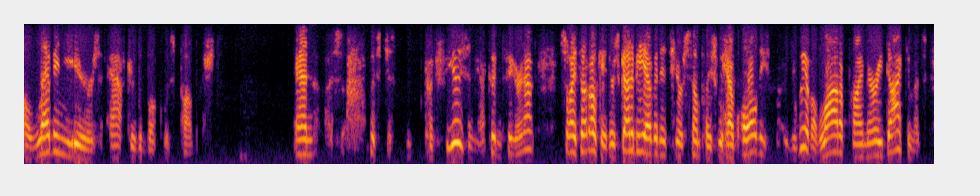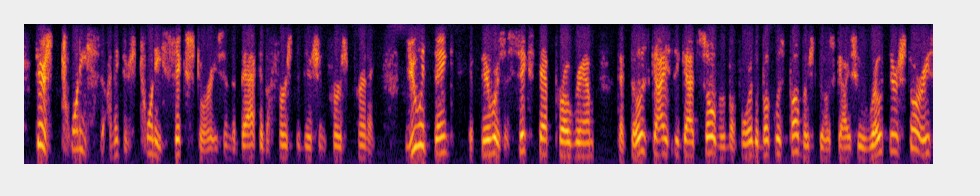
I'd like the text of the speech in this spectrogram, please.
11 years after the book was published. And it was just confusing me. I couldn't figure it out. So I thought, okay, there's got to be evidence here someplace. We have all these, we have a lot of primary documents. There's 20, I think there's 26 stories in the back of the first edition, first printing. You would think if there was a six step program that those guys that got sober before the book was published, those guys who wrote their stories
